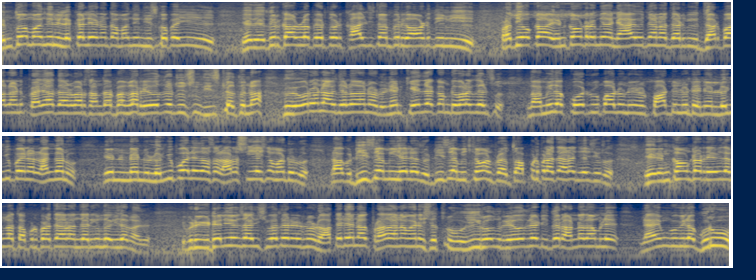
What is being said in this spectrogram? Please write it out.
ఎంతో మందిని లెక్కలేనంత మందిని తీసుకుపోయి ఎదురుకాలంలో పేరుతోటి కాల్చి చంపారు కాబట్టి దీన్ని ప్రతి ఒక్క ఎన్కౌంటర్ మీద న్యాయ విధానం జరిపి జరపాలని ప్రజా దర్బార్ సందర్భంగా రేవంత్ చూసి దృష్టికి తీసుకెళ్తున్నా. నువ్వెవరో నాకు తెలియదు అన్నాడు నేను కేంద్ర కమిటీ వరకు తెలుసు. నా మీద కోటి రూపాయలు నేను పార్టీలు ఉంటే నేను లొంగిపోయిన లంగను. నేను నేను లొంగిపోలేదు అసలు అరెస్ట్ చేసినామంటారు నాకు డీసీఎం ఇవ్వలేదు డీసీఎం ఇచ్చినామని తప్పుడు ప్రచారం చేసారు ఏ ఎన్కౌంటర్ ఏ విధంగా తప్పుడు ప్రచారం జరిగిందో ఈ విధంగా. ఇప్పుడు ఇంటెలిజెన్స్ అది శివధర్ ఉన్నాడు. అతడే నాకు ప్రధానమైన శత్రువు. ఈ రోజు రేవంత్ రెడ్డి ఇద్దరు అన్నదమ్ములే. న్యాయం వీళ్ళ గురువు.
